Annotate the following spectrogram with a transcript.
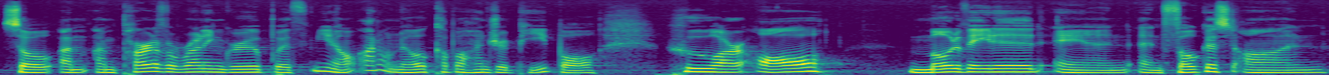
So I'm, I'm part of a running group with, you know, I don't know, a couple hundred people who are all motivated and, and focused on,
